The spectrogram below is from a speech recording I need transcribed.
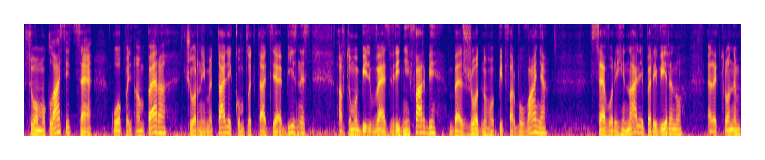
в своєму класі, це Opel Ampera, чорний металік, комплектація бізнес. Автомобіль весь в рідній фарбі, без жодного підфарбування. Все в оригіналі перевірено електронним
